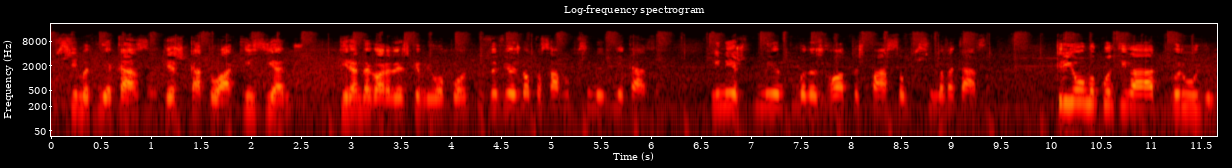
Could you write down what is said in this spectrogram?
por cima de minha casa, desde que cá estou há 15 anos, tirando agora desde que abriu a ponte, os aviões não passavam por cima de minha casa. E neste momento uma das rotas passam por cima da casa. Criou uma quantidade de barulho,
